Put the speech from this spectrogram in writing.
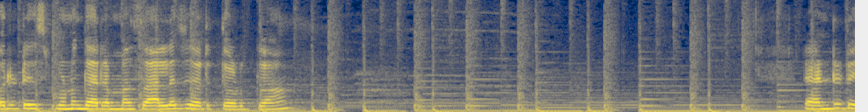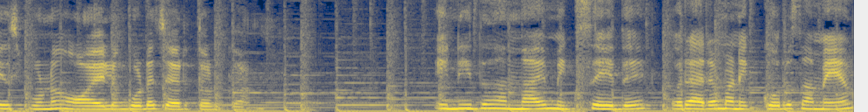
ഒരു ടീസ്പൂൺ ഗരം മസാല ചേർത്ത് കൊടുക്കുക. രണ്ട് ടീസ്പൂൺ ഓയിലും കൂടെ ചേർത്ത് കൊടുക്കുക. ഇനി ഇത് നന്നായി മിക്സ് ചെയ്ത് ഒരു അരമണിക്കൂർ സമയം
